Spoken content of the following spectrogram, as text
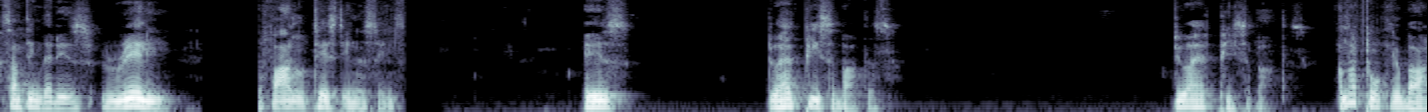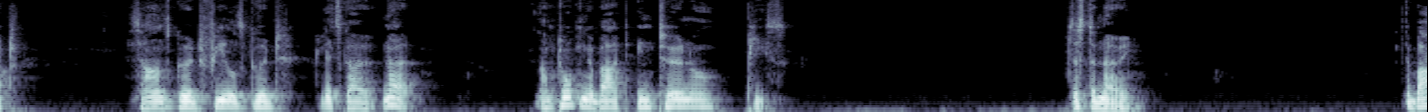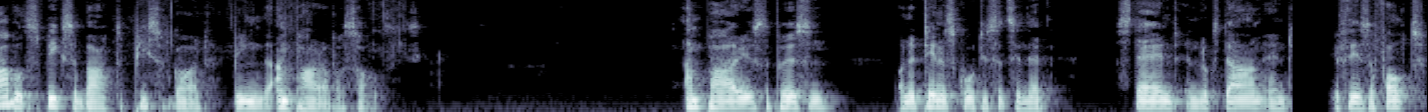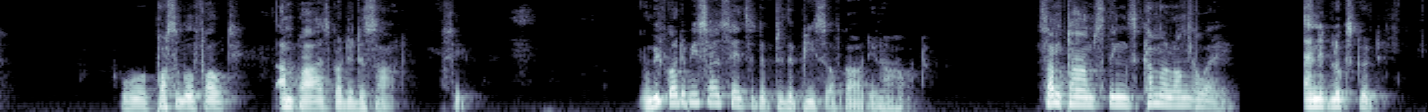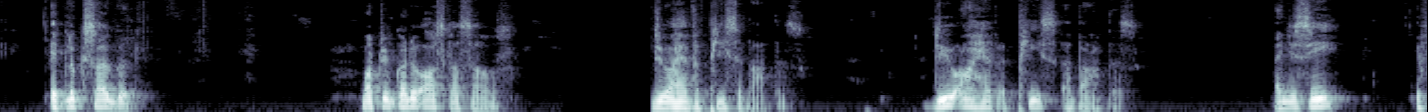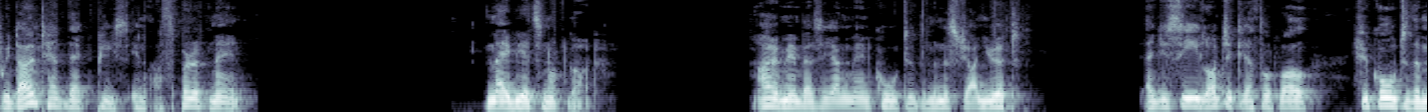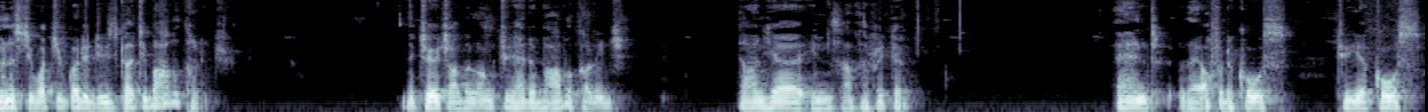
something that is really the final test in a sense is do I have peace about this? Do I have peace about this? I'm not talking about sounds good, feels good, let's go. No. I'm talking about internal peace. Just a knowing. The Bible speaks about the peace of God being the umpire of our souls umpire is the person on a tennis court who sits in that stand and looks down and if there's a fault or a possible fault, the umpire's got to decide. See? And we've got to be so sensitive to the peace of God in our heart. Sometimes things come along the way and it looks good. It looks so good. What we've got to ask ourselves, do I have a peace about this? Do I have a peace about this? And you see, if we don't have that peace in our spirit man, maybe it's not God. I remember as a young man called to the ministry, I knew it. And you see, logically, I thought, well, if you call to the ministry, what you've got to do is go to Bible college. The church I belonged to had a Bible college down here in South Africa and they offered a course, two year course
